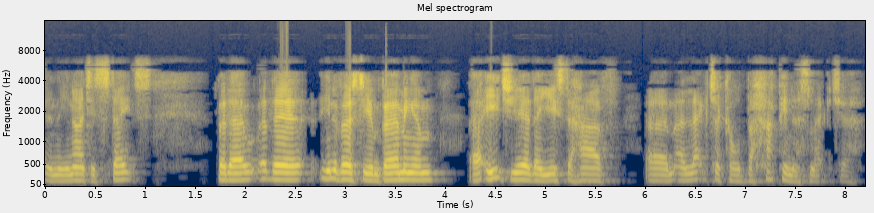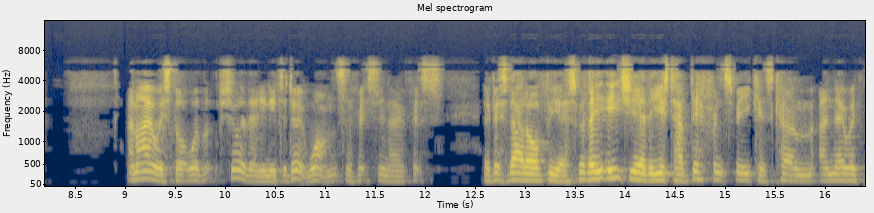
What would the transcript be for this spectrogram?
in the United States. But uh, at the University in Birmingham, uh, each year they used to have um, a lecture called the Happiness Lecture, and I always thought, well, surely they only need to do it once if it's you know if it's if it's that obvious. But they, each year they used to have different speakers come, and they would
